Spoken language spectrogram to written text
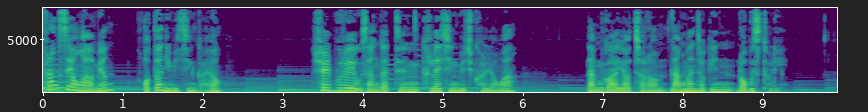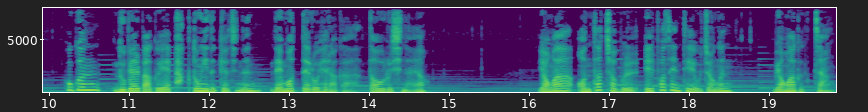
프랑스 영화 하면 어떤 이미지인가요? 쉘브르의 우산 같은 클래식 뮤지컬 영화, 남과 여처럼 낭만적인 러브스토리, 혹은 누벨바그의 박동이 느껴지는 내 멋대로 해라가 떠오르시나요? 영화 언터처블 1%의 우정은 명화극장,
